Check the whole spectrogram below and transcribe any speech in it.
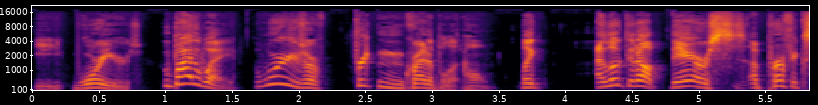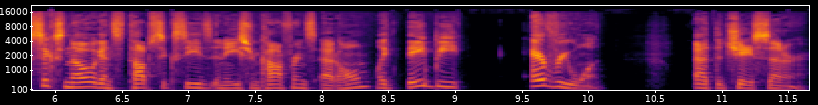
the Warriors, who by the way, the Warriors are freaking incredible at home. Like I looked it up, they are a perfect six 0 against the top six seeds in the Eastern Conference at home. Like they beat everyone at the Chase Center.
